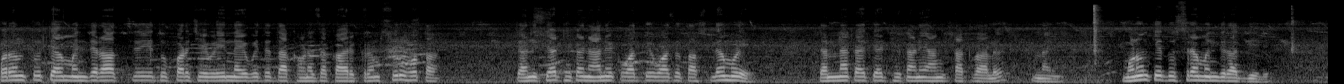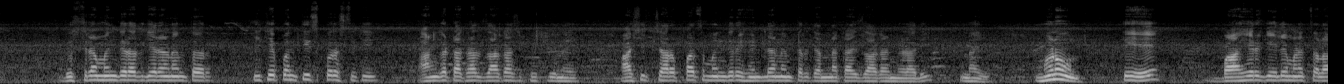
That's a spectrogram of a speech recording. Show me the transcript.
परंतु त्या मंदिराचे दुपारच्या वेळी नैवेद्य दाखवण्याचा कार्यक्रम सुरू होता. आणि त्या ठिकाणी अनेक वाद्य वाजत असल्यामुळे त्यांना काय त्या ठिकाणी अंग टाकता आलं नाही. म्हणून ते दुसऱ्या मंदिरात गेले. दुसऱ्या मंदिरात गेल्यानंतर तिथे पण तीच परिस्थिती. अंग टाकायला जागाच भेटली नाही. अशी चार पाच मंदिरं हिंडल्यानंतर त्यांना काही जागा मिळाली नाही. म्हणून ते बाहेर गेले म्हणे चला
